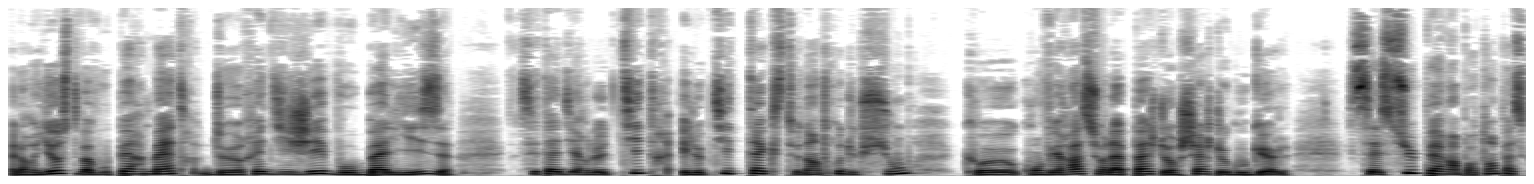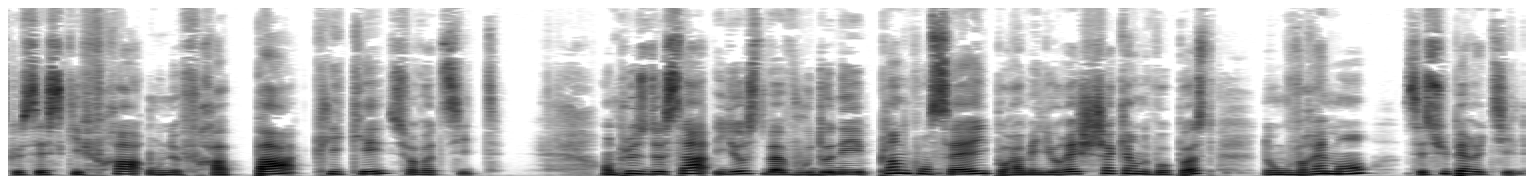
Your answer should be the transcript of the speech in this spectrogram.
Alors Yoast va vous permettre de rédiger vos balises, c'est-à-dire le titre et le petit texte d'introduction qu'on verra sur la page de recherche de Google. C'est super important parce que c'est ce qui fera ou ne fera pas cliquer sur votre site. En plus de ça, Yoast va vous donner plein de conseils pour améliorer chacun de vos postes, donc vraiment, c'est super utile.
